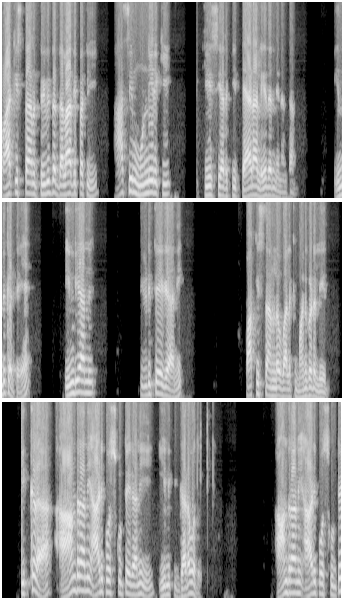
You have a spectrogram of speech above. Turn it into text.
పాకిస్తాన్ త్రివిధ దళాధిపతి ఆసిం మున్నీరికి కేసీఆర్కి తేడా లేదని నేను అంటాను. ఎందుకంటే ఇండియాని తిడితే గాని పాకిస్తాన్లో వాళ్ళకి మనుగడ లేదు. ఇక్కడ ఆంధ్రాని ఆడిపోసుకుంటే గాని ఈయనకి గడవదు. ఆంధ్రాని ఆడిపోసుకుంటే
